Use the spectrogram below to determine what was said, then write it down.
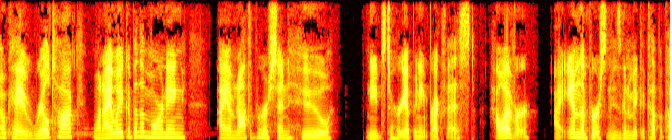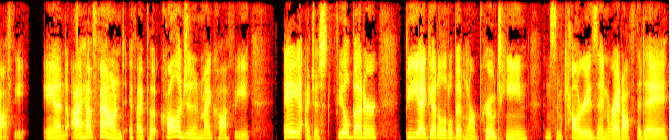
Okay, real talk. When I wake up in the morning, I am not the person who needs to hurry up and eat breakfast. However, I am the person who's going to make a cup of coffee. And I have found if I put collagen in my coffee, a, I just feel better. B, I get a little bit more protein and some calories in right off the day.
